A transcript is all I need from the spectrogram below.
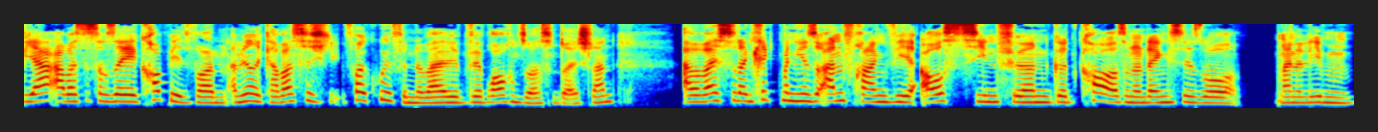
Ja, aber es ist auch sehr gekopiert von Amerika, was ich voll cool finde, weil wir, wir brauchen sowas in Deutschland. Aber weißt du, dann kriegt man hier so Anfragen wie Ausziehen für ein Good Cause und dann denkst du dir so, meine Lieben,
